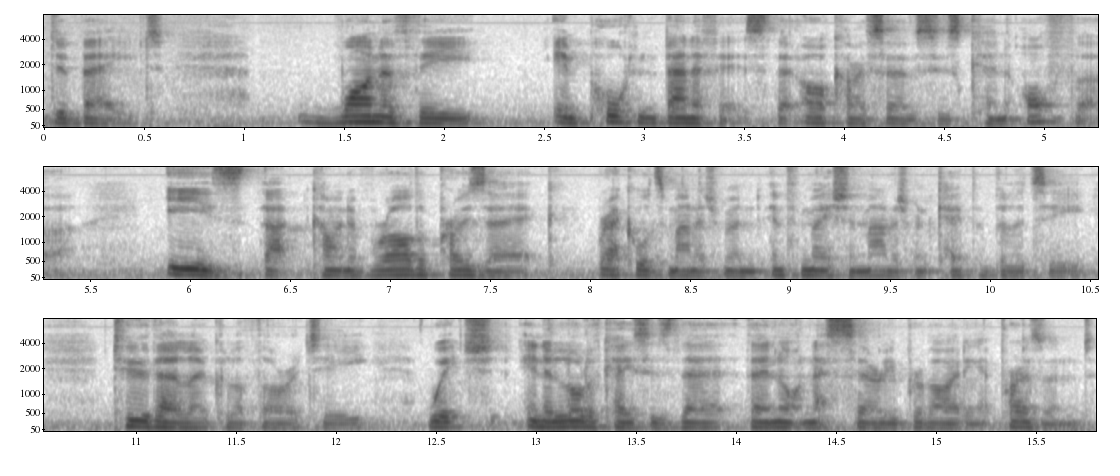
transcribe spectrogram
debate, one of the important benefits that archive services can offer is that kind of rather prosaic records management, information management capability to their local authority, which in a lot of cases they're, they're not necessarily providing at present.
